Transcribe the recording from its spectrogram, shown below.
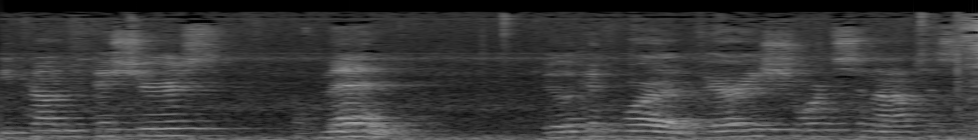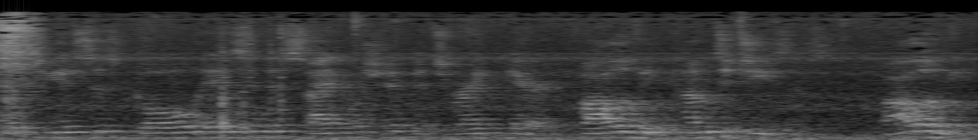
become fishers of men. If you're looking for a very short synopsis of what Jesus' goal is in discipleship, it's right there. Follow me. Come to Jesus. Follow me.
